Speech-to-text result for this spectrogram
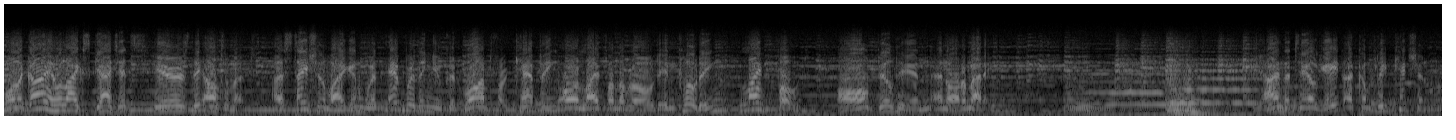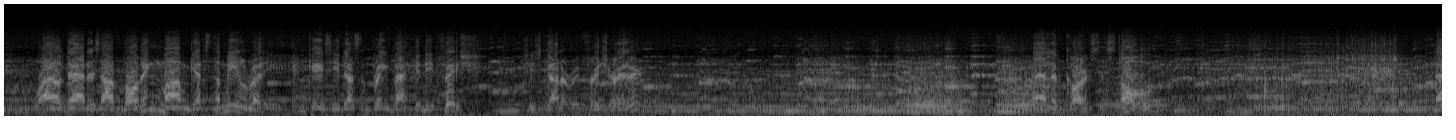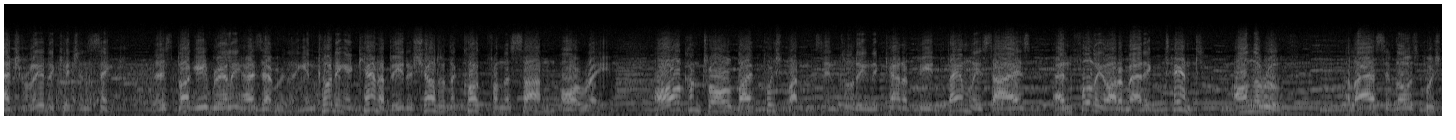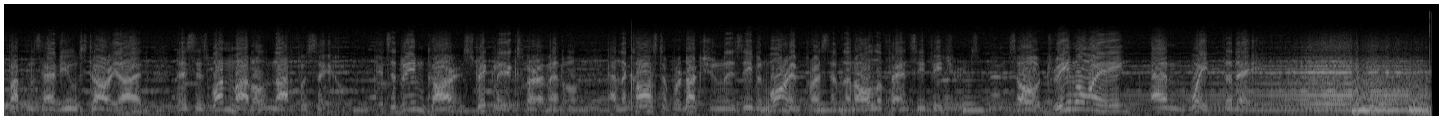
For the guy who likes gadgets, here's the ultimate. A station wagon with everything you could want for camping or life on the road, including Lifeboat, all built in and automatic. Behind the tailgate, a complete kitchen. While Dad is out boating, Mom gets the meal ready in case he doesn't bring back any fish. She's got a refrigerator. And, of course, a stove. Naturally, the kitchen sink. This buggy really has everything, including a canopy to shelter the cook from the sun or rain. All controlled by push buttons, including the canopied family size and fully automatic tent on the roof. Alas, if those push buttons have you starry-eyed, this is one model not for sale. It's a dream car, strictly experimental, and the cost of production is even more impressive than all the fancy features. So dream away and wait the day.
